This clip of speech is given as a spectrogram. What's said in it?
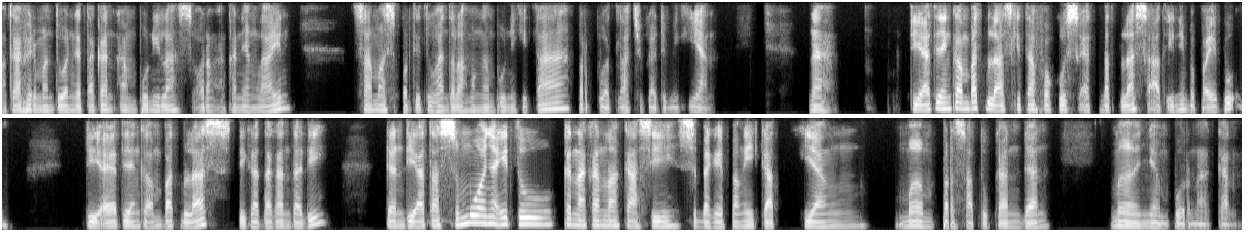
Maka firman Tuhan katakan, ampunilah seorang akan yang lain, sama seperti Tuhan telah mengampuni kita, perbuatlah juga demikian. Nah, di ayat yang ke-14 kita fokus ayat 14 saat ini Bapak Ibu. Di ayat yang ke-14 dikatakan tadi, dan di atas semuanya itu kenakanlah kasih sebagai pengikat yang mempersatukan dan menyempurnakan.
